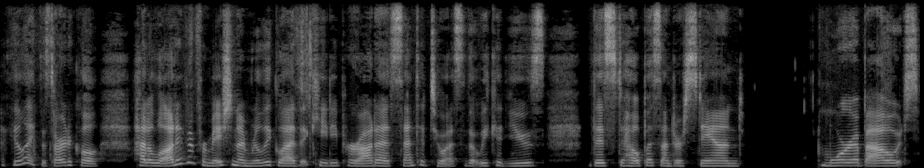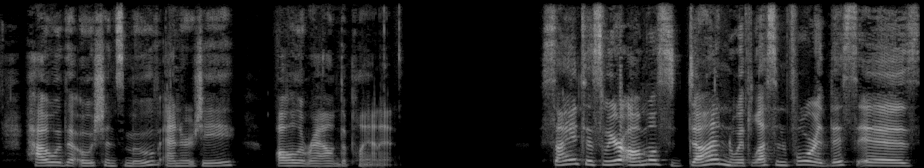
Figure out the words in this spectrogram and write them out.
I feel like this article had a lot of information. I'm really glad that Katie Parada sent it to us so that we could use this to help us understand more about how the oceans move energy all around the planet. Scientists, we are almost done with lesson four. This is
